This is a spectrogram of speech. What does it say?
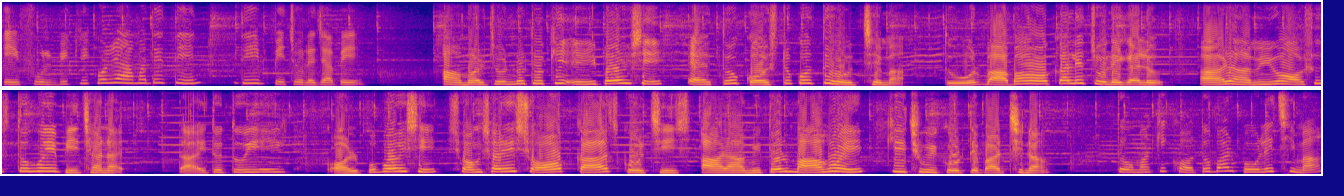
এই ফুল বিক্রি করে আমাদের দিন দিব্যে চলে যাবে। আমার জন্য তোকে এই বয়সে এত কষ্ট করতে হচ্ছে, মা। তোর বাবা অকালে চলে গেল, আর আমিও অসুস্থ হয়ে বিছানায়। তাই তো তুই এই অল্প বয়সে সংসারের সব কাজ করছিস, আর আমি তোর মা হয়ে কিছুই করতে পারছি না। তোমাকে কতবার বলেছি, মা,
